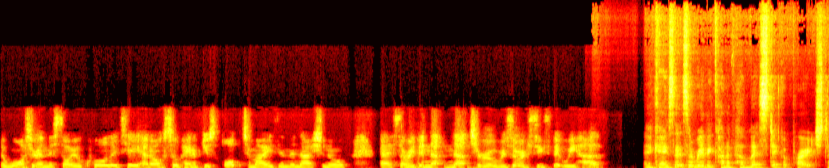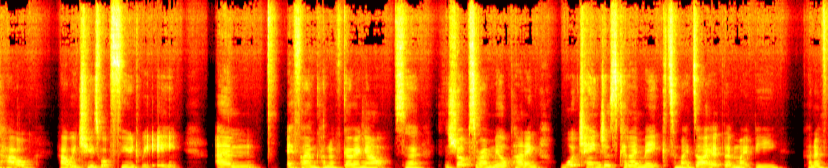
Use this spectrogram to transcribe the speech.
the water and the soil quality, and also kind of just optimizing the national, uh, sorry, the nat- natural resources that we have. Okay, so it's a really kind of holistic approach to how how we choose what food we eat. Um, if I'm kind of going out to the shops or I'm meal planning, what changes could I make to my diet that might be kind of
